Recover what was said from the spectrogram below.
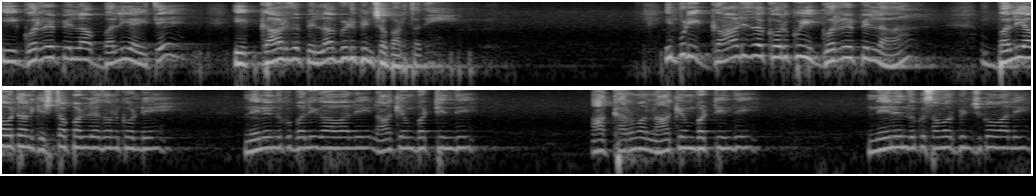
ఈ గొర్రె పిల్ల బలి అయితే ఈ గాడిద పిల్ల విడిపించబడుతుంది. ఇప్పుడు ఈ గాడిద కొరకు ఈ గొర్రె పిల్ల బలి అవటానికి ఇష్టపడలేదు అనుకోండి. నేనెందుకు బలి కావాలి? నాకేం పట్టింది? ఆ కర్మ నాకేం పట్టింది? నేనెందుకు సమర్పించుకోవాలి?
